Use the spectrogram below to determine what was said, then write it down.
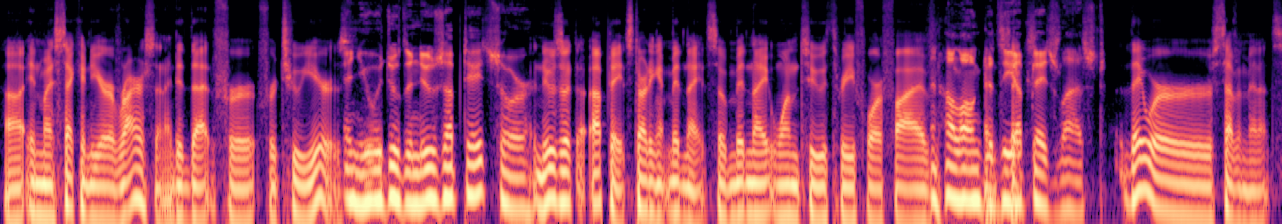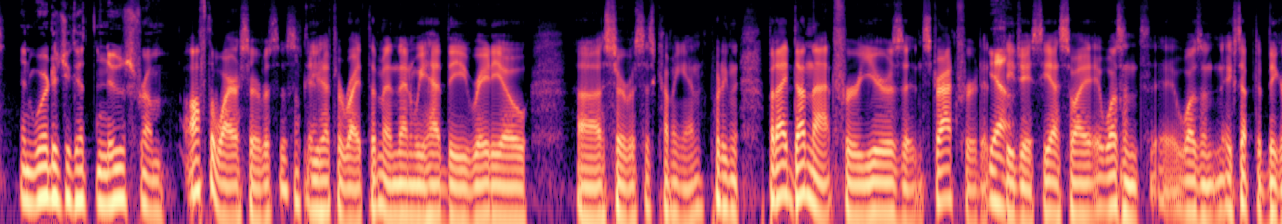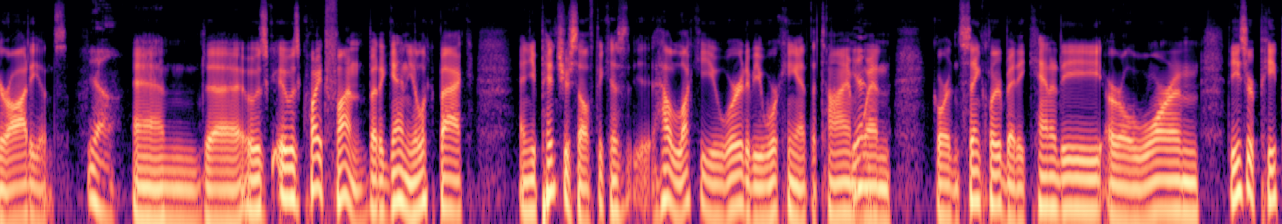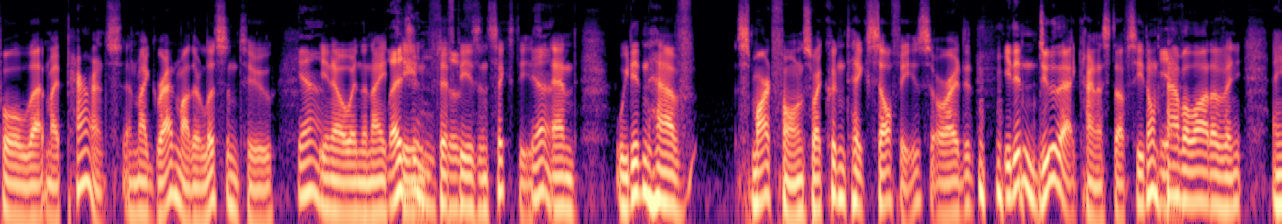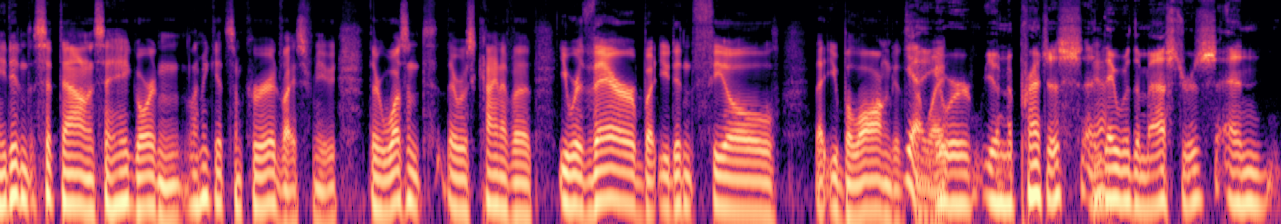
uh, in my second year of Ryerson. I did that for for two years. And you would do the news updates, or news updates starting at midnight. So midnight one, two, three, four, five. And how long did the six. updates last? They were seven minutes. And where did you get the news from? Off the wire services. Okay. You have to write them, and then we had the radio. Uh, services coming in, putting the, but I'd done that for years in Stratford at Yeah. CJCS, so I, it wasn't it wasn't except a bigger audience Yeah. and uh, it was it was quite fun. But again, you look back and you pinch yourself because how lucky you were to be working at the time Yeah. when Gordon Sinclair, Betty Kennedy, Earl Warren. These are people that my parents and my grandmother listened to. Yeah. You know, in the Legends of- 1950s and 60s, Yeah. and we didn't have smartphones so i couldn't take selfies or i did you didn't do that kind of stuff so you don't Yeah. have a lot of and, and you didn't sit down and say hey gordon let me get some career advice from you there wasn't there was kind of a you were there but you didn't feel that you belonged in Yeah, some way you were you're an apprentice, and Yeah. they were the masters, and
